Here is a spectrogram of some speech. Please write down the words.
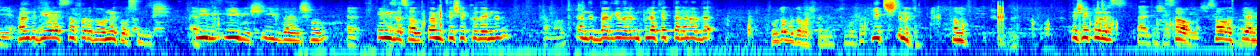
İyi. Hem de diğer esnaflara da örnek olsun bu iş. Evet. İyi bir, iyi bir iş, iyi bir dayanışma bu. Evet. Elinize sağlık. Ben bir teşekkür edeyim dedim. Tamam. Ben de belge verelim. Plaketler herhalde Burada burada başkanım. Hepsi burada. yetişti mi? Tamam. Teşekkür ederiz. Ben teşekkür Sağ ol. ederim. Sağ ol. Yani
